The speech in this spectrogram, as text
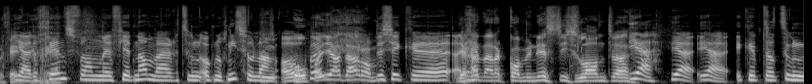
sorry, ja, de 95, grens van eh, Vietnam waren toen ook nog niet zo lang open. Open, ja, daarom. Dus ik eh, Je gaat heb naar een communistisch land. Waar... Ja, ja, ja. Ik heb dat toen,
